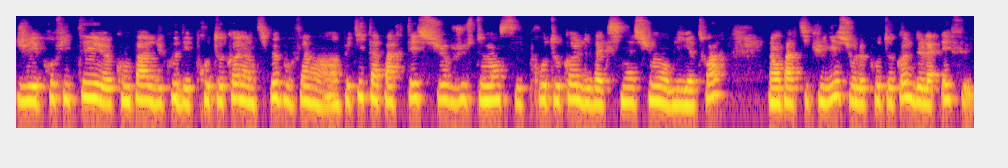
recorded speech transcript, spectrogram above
Je vais profiter euh, qu'on parle du coup des protocoles un petit peu pour faire un, petit aparté sur justement ces protocoles de vaccination obligatoires et en particulier sur le protocole de la FEI.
